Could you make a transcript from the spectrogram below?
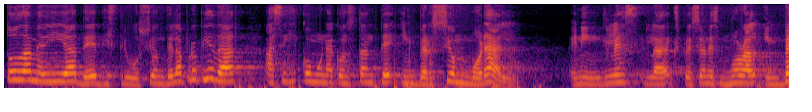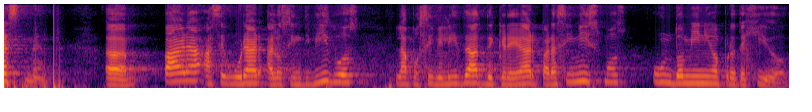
toda medida de distribución de la propiedad, así como una constante inversión moral. En inglés la expresión es moral investment. Ah, para asegurar a los individuos la posibilidad de crear para sí mismos un dominio protegido,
